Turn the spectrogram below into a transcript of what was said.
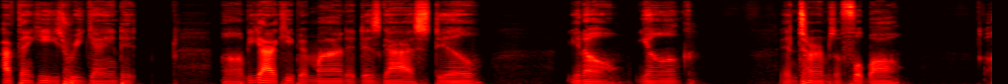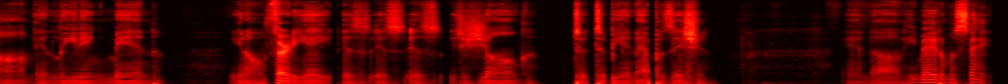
I think he's regained it. Um, you got to keep in mind that this guy is still, you know, young in terms of football um, and leading men. You know, 38 is is is, is young to, to be in that position. And uh, he made a mistake.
